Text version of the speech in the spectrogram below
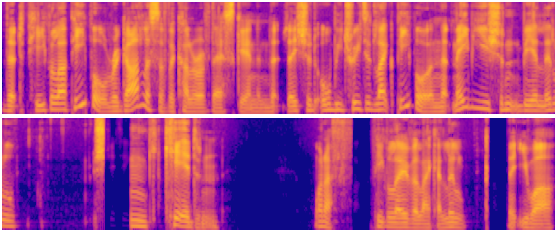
that people are people regardless of the color of their skin and that they should all be treated like people and that maybe you shouldn't be a little shitting kid and want to f people over like a little that you are.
